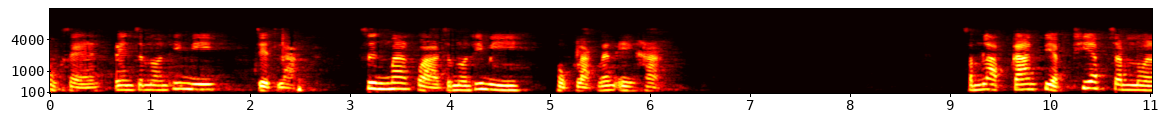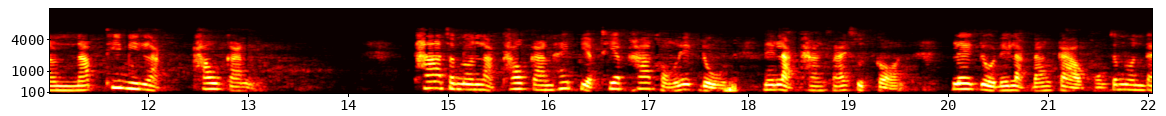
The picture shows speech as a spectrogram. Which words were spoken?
6แสนเป็นจำนวนที่มี 7 หลัก ซึ่งมากกว่าจำนวนที่มี 6 หลักนั่นเองค่ะสำหรับการเปรียบเทียบจำนวนนับที่มีหลักเท่ากัน ถ้าจำนวนหลักเท่ากันให้เปรียบเทียบค่าของเลขโดดในหลักทางซ้ายสุดก่อน เลขโดดในหลักดังกล่าวของจำนวนใด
